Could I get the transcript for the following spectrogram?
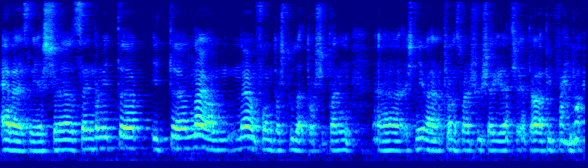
evezni, és uh, szerintem itt, uh, itt nagyon, nagyon fontos tudatosítani, uh, és nyilván a Transzparens Újságírásáért Alapítványban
